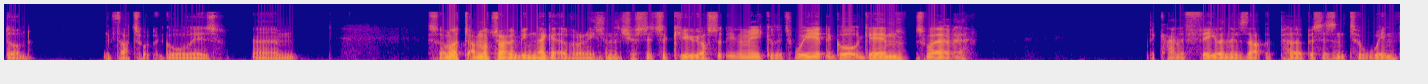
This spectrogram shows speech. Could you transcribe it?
done, if that's what the goal is. Um, so I'm not I'm not trying to be negative or anything. It's just it's a curiosity to me because it's weird to go to games where the kind of feeling is that the purpose isn't to win.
